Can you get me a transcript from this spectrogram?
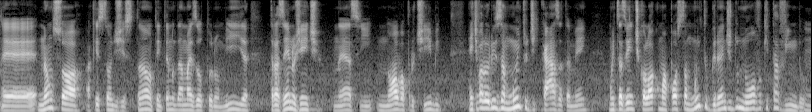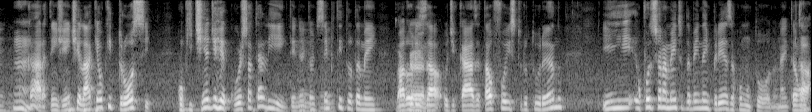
é, não só a questão de gestão, tentando dar mais autonomia, trazendo gente, né, assim, nova para o time. A gente valoriza muito de casa também. Muitas vezes a gente coloca uma aposta muito grande do novo que está vindo. Uhum. Hum. Cara, tem gente lá que é o que trouxe com o que tinha de recurso até ali, entendeu? Então a gente Uhum. sempre tentou também Bacana. valorizar o de casa e tal, foi estruturando e o posicionamento também da empresa como um todo, né? Então, Tá.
